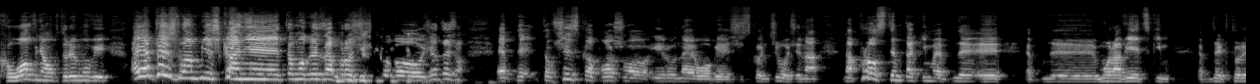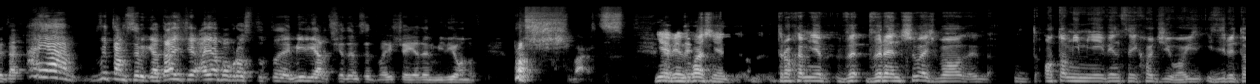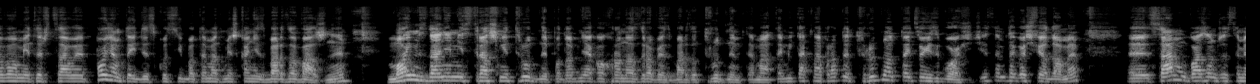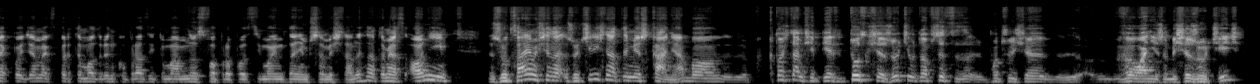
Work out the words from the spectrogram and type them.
Hołownią, który mówi, a ja też mam mieszkanie, to mogę zaprosić kogoś, ja też mam. To wszystko poszło i runęło, wiesz, skończyło się na, na prostym takim Morawieckim, który tak, a ja, wy tam sobie gadajcie, a ja po prostu tutaj miliard 721 milionów, proszę bardzo. Nie, więc właśnie trochę mnie wyręczyłeś, bo o to mi mniej więcej chodziło i, i zirytował mnie też cały poziom tej dyskusji, bo temat mieszkania jest bardzo ważny. Moim zdaniem jest strasznie trudny, podobnie jak ochrona zdrowia jest bardzo trudnym tematem i tak naprawdę trudno tutaj coś zgłosić. Jestem tego świadomy. E, sam uważam, że jestem, jak powiedziałem, ekspertem od rynku pracy i tu mam mnóstwo propozycji, moim zdaniem, przemyślanych. Natomiast oni rzucają się, na, rzucili się na te mieszkania, bo ktoś tam się, Tusk się rzucił, to wszyscy poczuli się wywołani, żeby się rzucić E,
